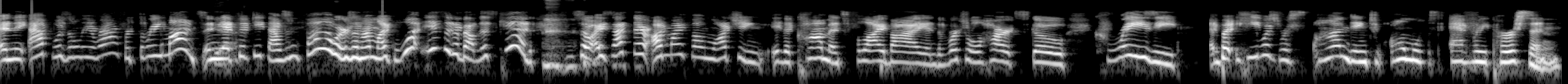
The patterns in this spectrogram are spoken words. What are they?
and the app was only around for three months and yeah. he had 50,000 followers. And I'm like, what is it about this kid? so I sat there on my phone watching the comments fly by and the virtual hearts go crazy. But he was responding to almost every person,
